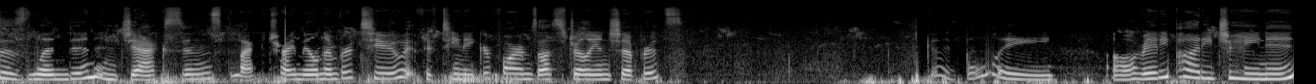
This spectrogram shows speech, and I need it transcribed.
is London and Jackson's Black Tri-Male number two at 15 Acre Farms Australian Shepherds. Good boy. Already potty training.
